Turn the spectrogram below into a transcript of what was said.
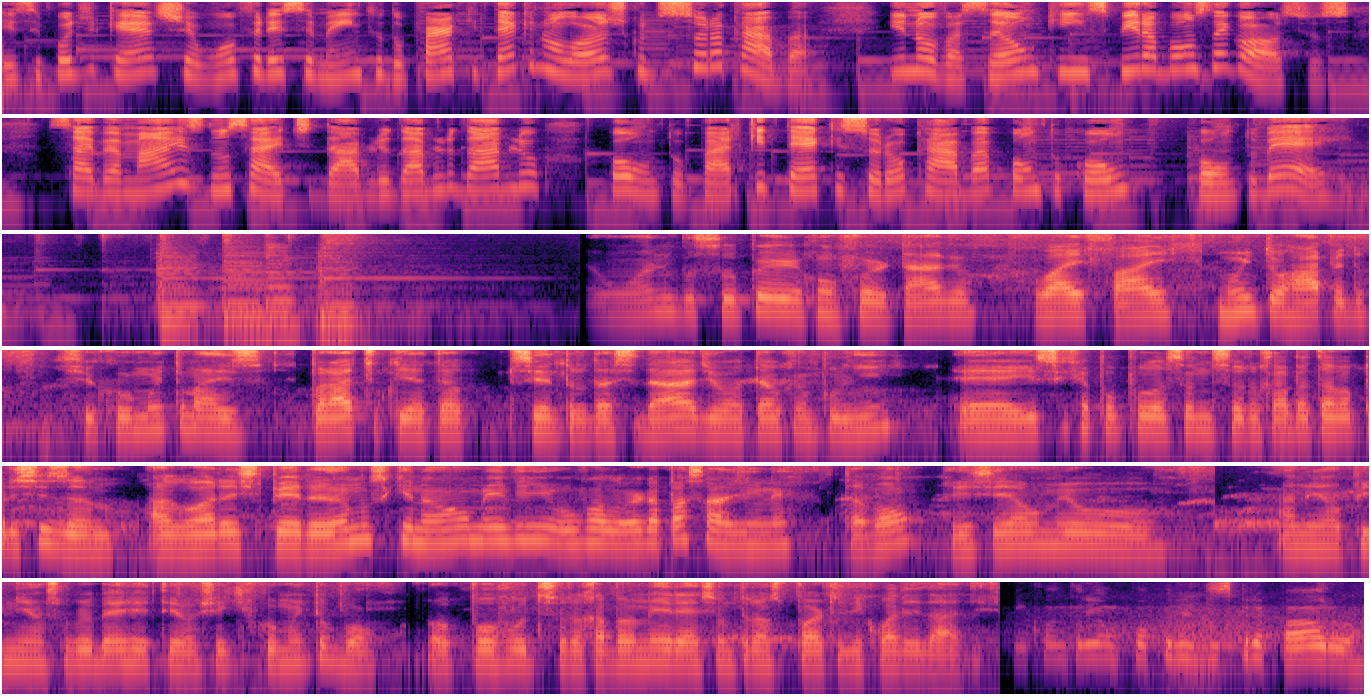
Esse podcast é um oferecimento do Parque Tecnológico de Sorocaba. Inovação que inspira bons negócios. Saiba mais no site www.parktecsorocaba.com.br. É um ônibus super confortável, Wi-Fi muito rápido, ficou muito mais prático ir até o centro da cidade ou até o Campolim. É isso que a população de Sorocaba estava precisando. Agora esperamos que não aumente o valor da passagem, né? Tá bom? Esse é o meu a minha opinião sobre o BRT. Eu achei que ficou muito bom. O povo de Sorocaba merece um transporte de qualidade. Encontrei um pouco de despreparo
